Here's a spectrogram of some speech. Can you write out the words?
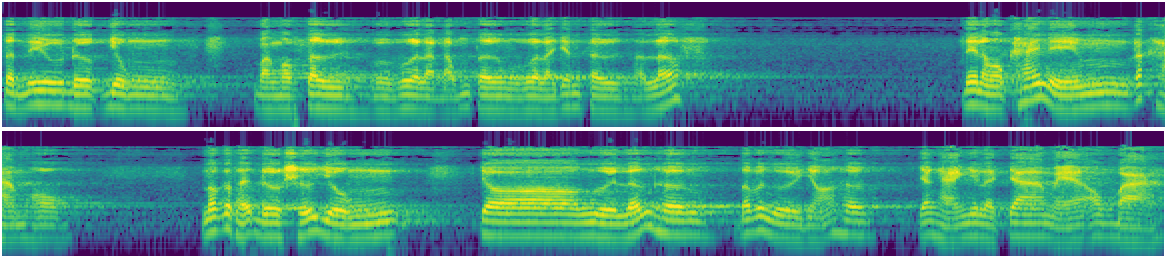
tình yêu được dùng bằng một từ vừa, là động từ vừa là danh từ là love. Đây là một khái niệm rất hàm hồ. Nó có thể được sử dụng cho người lớn hơn đối với người nhỏ hơn chẳng hạn như là cha, mẹ, ông, bà.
